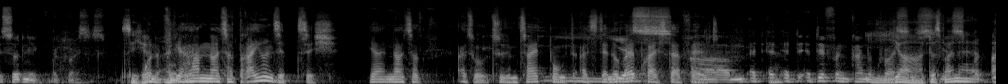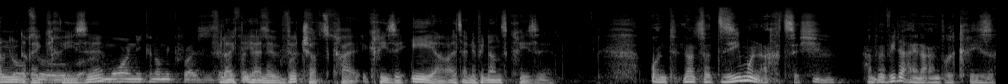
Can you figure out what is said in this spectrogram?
Certainly a crisis. Sicher. Und wir haben 1973, ja, 19, also zu dem Zeitpunkt, als der Nobelpreis yes, da fällt. Um, a, a, a kind of crisis, ja, das war eine yes, andere also Krise, vielleicht eher eine Wirtschaftskrise, eher als eine Finanzkrise. Und 1987 mhm. haben wir wieder eine andere Krise.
